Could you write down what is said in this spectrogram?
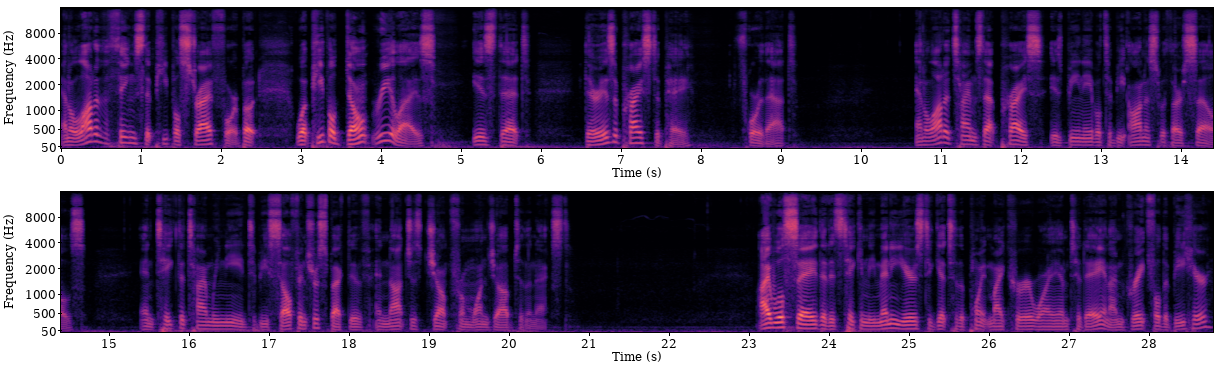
and a lot of the things that people strive for. But what people don't realize is that there is a price to pay for that. And a lot of times that price is being able to be honest with ourselves and take the time we need to be self introspective and not just jump from one job to the next. I will say that it's taken me many years to get to the point in my career where I am today, and I'm grateful to be here.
